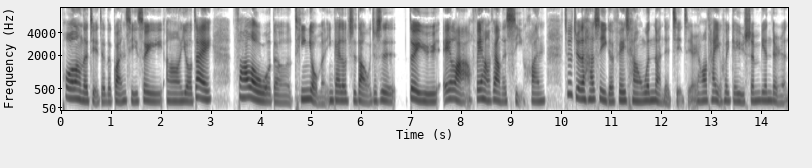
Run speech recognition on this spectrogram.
破浪的姐姐的关系，所以啊，有在 follow 我的听友们应该都知道，我就是。对于 ella 非常非常的喜欢，就觉得她是一个非常温暖的姐姐，然后她也会给予身边的人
